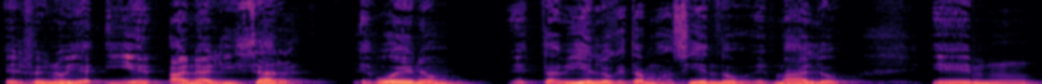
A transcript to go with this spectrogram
el freno y, analizar, es bueno, está bien lo que estamos haciendo, es malo. Em,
